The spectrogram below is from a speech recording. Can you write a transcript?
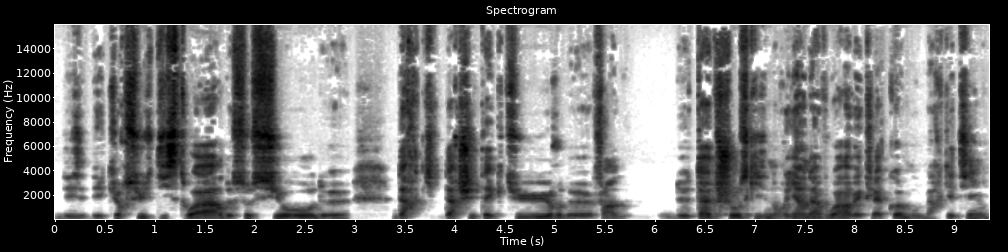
des, des cursus d'histoire, de sociaux, d'architecture, de, enfin, de tas de choses qui n'ont rien à voir avec la com ou le marketing,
